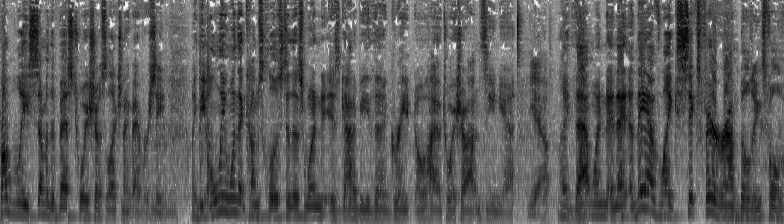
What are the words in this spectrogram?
probably some of the best toy show selection I've ever seen. Mm-hmm. Like the only one that comes close to this one is got to be the Great Ohio Toy Show out in Xenia. yeah. Like that one, and they, and they have like six fairground buildings full of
